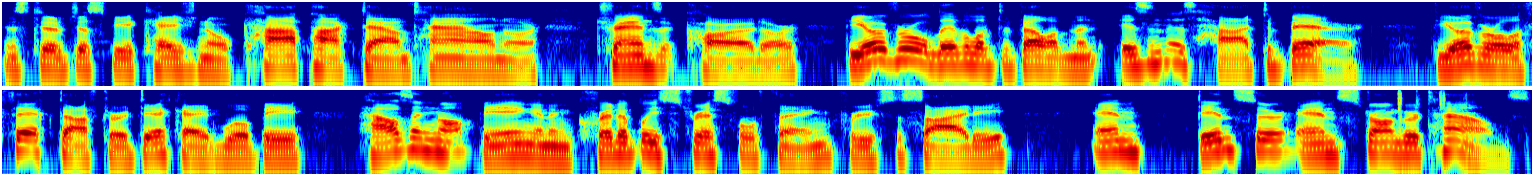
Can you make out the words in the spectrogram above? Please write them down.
instead of just the occasional car park downtown or transit corridor, the overall level of development isn't as hard to bear. The overall effect after a decade will be housing not being an incredibly stressful thing for your society, and denser and stronger towns,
